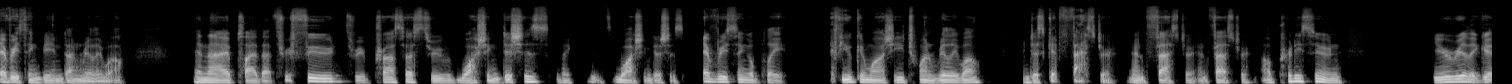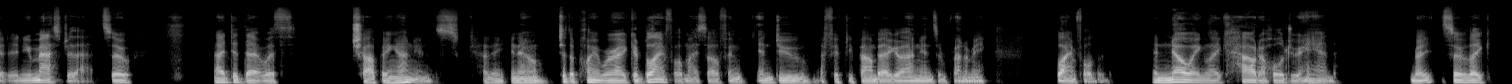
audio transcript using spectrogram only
everything being done really well. And I apply that through food, through process, through washing dishes, like washing dishes, every single plate. If you can wash each one really well and just get faster and faster and faster, I'll pretty soon you're really good and you master that. So I did that with chopping onions, cutting, you know, to the point where I could blindfold myself and, and do a 50 pound bag of onions in front of me, blindfolded and knowing like how to hold your hand. Right. So, like,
